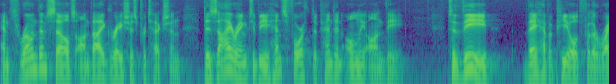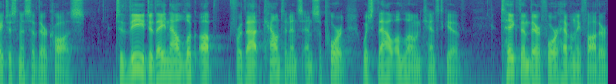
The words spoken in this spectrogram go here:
and thrown themselves on thy gracious protection, desiring to be henceforth dependent only on thee. To thee, they have appealed for the righteousness of their cause. To thee do they now look up for that countenance and support which thou alone canst give. Take them, therefore, Heavenly Father,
